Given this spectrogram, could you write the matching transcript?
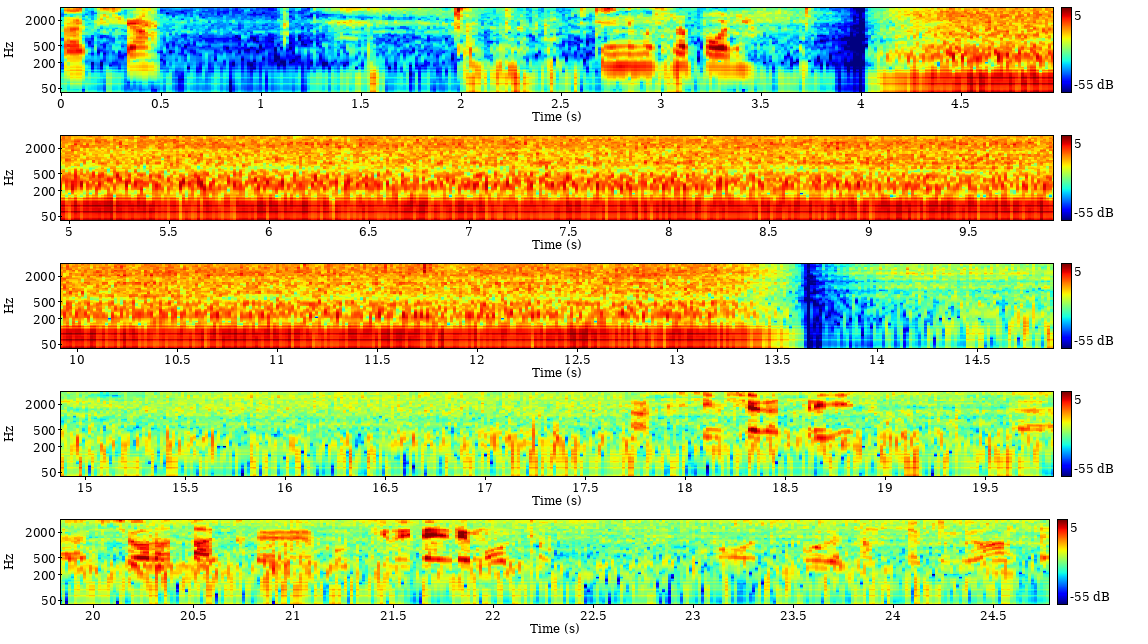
Так що стрінемось на полі. Так, всім ще раз привіт. Е, Вчора так е, був цілий день ремонту. От, були там всякі нюанси.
